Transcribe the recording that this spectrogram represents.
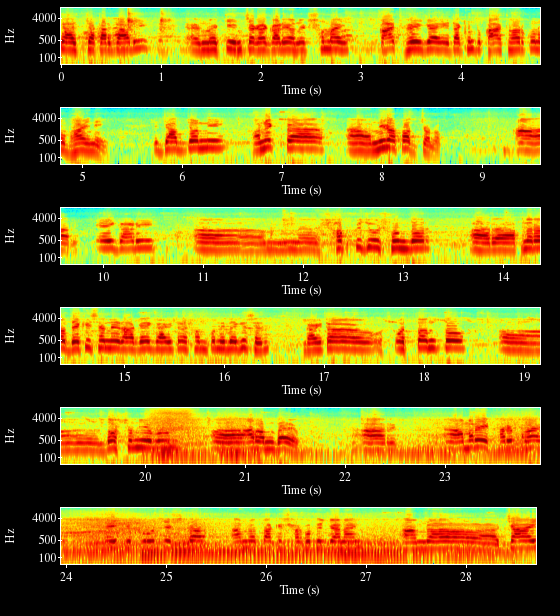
চার চাকার গাড়ি। তিন চাকার গাড়ি অনেক সময় কাজ হয়ে যায়, এটা কিন্তু কাজ হওয়ার কোনো ভয় নেই। যার জন্যে অনেকটা নিরাপদজনক। আর এই গাড়ির সব কিছু সুন্দর। আর আপনারা দেখেছেন এর আগে গাড়িটা সম্পূর্ণ দেখেছেন। গাড়িটা অত্যন্ত দর্শনীয় এবং আরামদায়ক। আর আমার এই ফারুক ভাই, এই যে প্রচেষ্টা, আমরা তাকে স্বাগত জানাই। আমরা চাই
